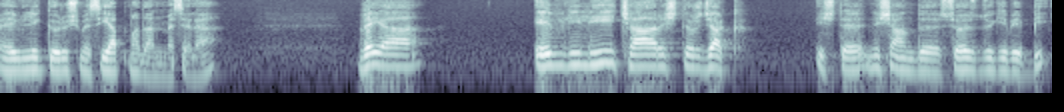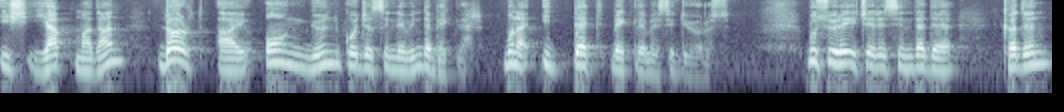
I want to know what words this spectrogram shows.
evlilik görüşmesi yapmadan mesela, veya evliliği çağrıştıracak, işte nişandı, sözlü gibi bir iş yapmadan, dört ay, on gün kocasının evinde bekler. Buna iddet beklemesi diyoruz. Bu süre içerisinde de kadın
